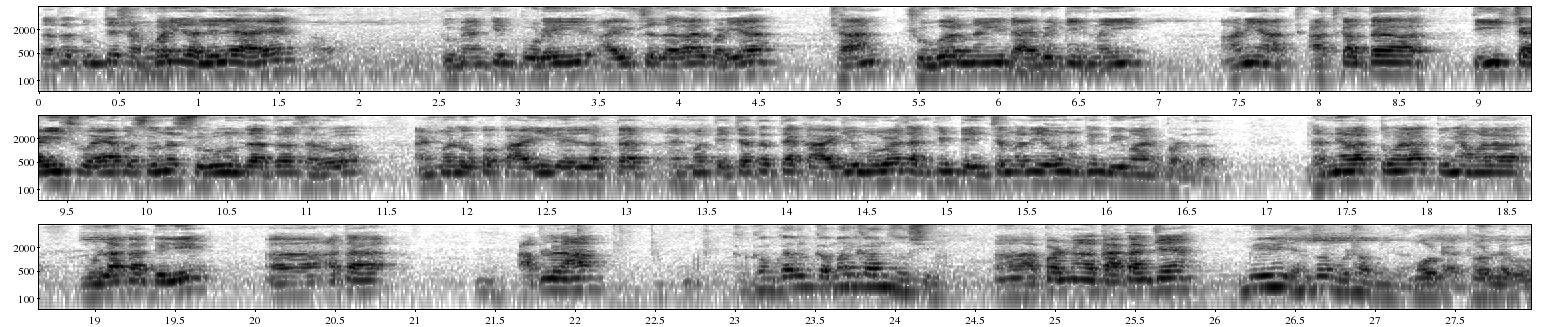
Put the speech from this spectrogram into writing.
तर आता तुमचे शंभरी झालेले आहे. हो. तुम्ही आणखीन पुढेही आयुष्य जगाल बढिया. छान शुगर नाही डायबेटिक नाही. आणि आज- आजकाल तर तीस चाळीस वयापासूनच सुरू होऊन जातं सर्व. आणि मग लोक काळजी घ्यायला लागतात. आणि मग त्याच्यातच त्या काळजीमुळेच आणखीन टेन्शनमध्ये येऊन आणखीन बिमार पडतात. धन्यवाद तुम्हाला. तुम्ही आम्हाला मुलाखत दिली. आता आपलं नाव? कमल कमलकांत जोशी. आपण काकांचे? मी यांचा मोठा मुलगा. मोठं थोरलं भाऊ.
